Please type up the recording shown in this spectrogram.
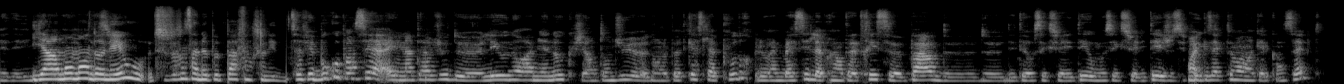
il y a, un moment donné où, de toute façon, ça ne peut pas fonctionner. Ça fait beaucoup penser à une interview de Léonore Miano que j'ai entendue euh, dans le podcast La Poudre. Lorraine Basset, la présentatrice, euh, parle de d'hétérosexualité, homosexualité, et je sais plus exactement dans quel concept.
